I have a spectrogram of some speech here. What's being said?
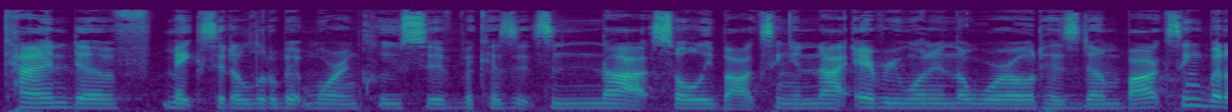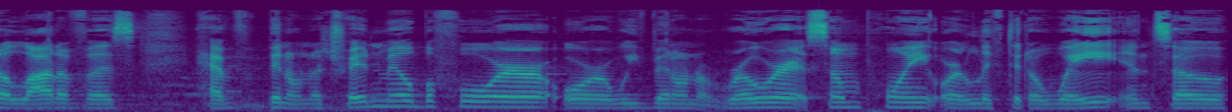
kind of makes it a little bit more inclusive because it's not solely boxing, and not everyone in the world has done boxing, but a lot of us have been on a treadmill before, or we've been on a rower at some point, or lifted a weight, and so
